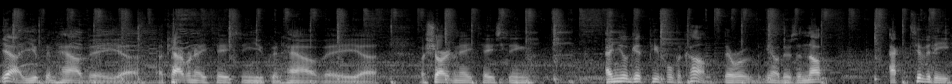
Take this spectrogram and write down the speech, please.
Yeah, you can have a, uh, a Cabernet tasting, you can have a, uh, a Chardonnay tasting, and you'll get people to come. There, were, you know, there's enough activity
